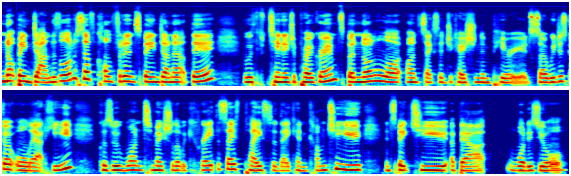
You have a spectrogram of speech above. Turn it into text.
not been done. There's a lot of self confidence being done out there with teenager programs, but not a lot on sex education and periods. So we just go all out here because we want to make sure that we create the safe place so they can come to you and speak to you about what is your,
